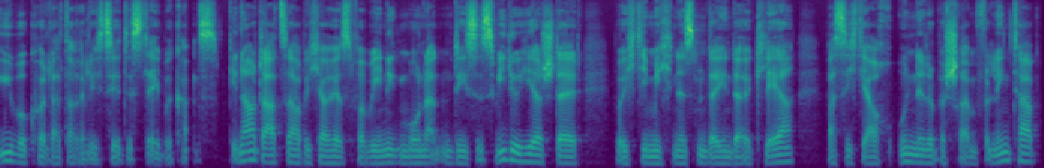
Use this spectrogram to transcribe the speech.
überkollateralisierte Stablecoins. Genau dazu habe ich auch erst vor wenigen Monaten dieses Video hier erstellt, wo ich die Mechanismen dahinter erkläre, was ich dir auch unten in der Beschreibung verlinkt habe,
